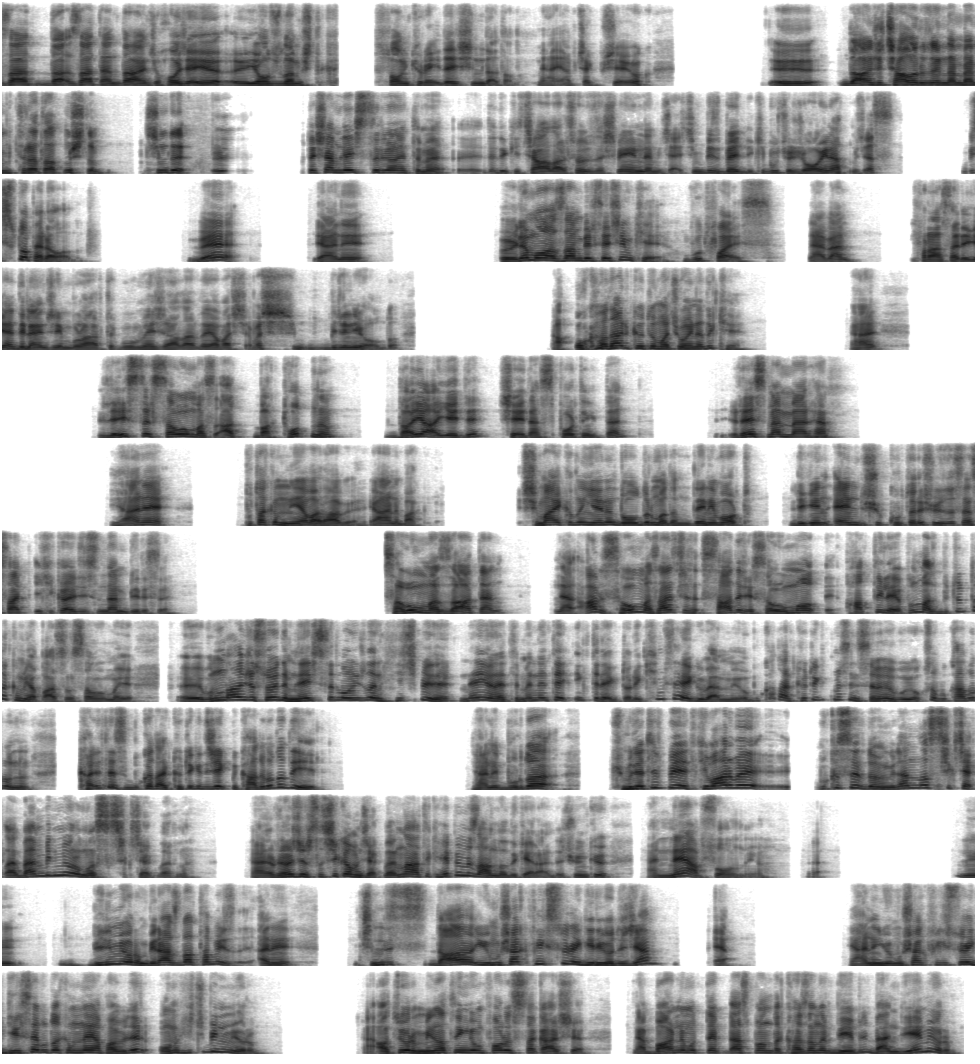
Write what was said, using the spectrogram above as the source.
zaten daha önce hocayı e, yolculamıştık. Son küreyi de şimdi atalım. Yani yapacak bir şey yok. Ee, daha önce Çağlar üzerinden ben bir tirat atmıştım. Şimdi e, Muhteşem Leicester yönetimi e, dedi ki Çağlar sözleşme yenilemeyeceği için biz belli ki bu çocuğu oynatmayacağız. Bir stoper alalım. Ve yani öyle muazzam bir seçim ki Wood Fires. Yani ben Fransa Ligi'ne dilenciyim bunu artık bu mecralarda yavaş yavaş biliniyor oldu. Ya, o kadar kötü maç oynadı ki. Yani Leicester savunması at, bak Tottenham dayağı yedi şeyden Sporting'den. Resmen merhem. Yani bu takım niye var abi? Yani bak Schmeichel'ın yerini doldurmadım. Danny Ward ligin en düşük kurtarış yüzdesine sahip iki kalecisinden birisi. Savunma zaten ya abi savunma sadece sadece savunma hattıyla yapılmaz. Bütün takım yaparsın savunmayı. Ee, bunu daha önce söyledim. Leicester'lı oyuncuların hiçbiri ne yönetime ne teknik direktöre kimseye güvenmiyor. Bu kadar kötü gitmesinin sebebi bu. Yoksa bu kadronun kalitesi bu kadar kötü gidecek bir kadro da değil. Yani burada kümülatif bir etki var ve bu kısır döngüden nasıl çıkacaklar? Ben bilmiyorum nasıl çıkacaklarını. Yani Rodgers'la çıkamayacaklarını artık hepimiz anladık herhalde. Çünkü yani ne yapsa olmuyor. Yani bilmiyorum biraz da tabii hani şimdi daha yumuşak fikstüre giriyor diyeceğim. E, yani yumuşak fikstüre girse bu takım ne yapabilir onu hiç bilmiyorum. Yani atıyorum Nottingham Forest'a karşı ya Barnemouth deplasmanında kazanır diyebilir ben diyemiyorum.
